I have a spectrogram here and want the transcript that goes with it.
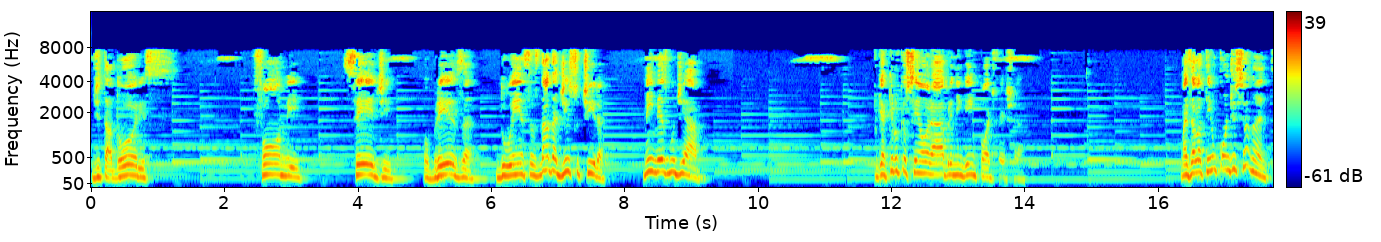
ditadores, fome, sede, pobreza, doenças, nada disso tira, nem mesmo o diabo. Porque aquilo que o Senhor abre, ninguém pode fechar. Mas ela tem um condicionante.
